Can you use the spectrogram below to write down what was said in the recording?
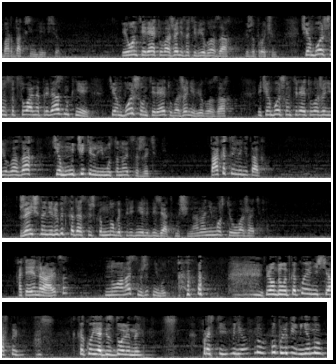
бардак в семье и все. И он теряет уважение, кстати, в ее глазах, между прочим. Чем больше он сексуально привязан к ней, тем больше он теряет уважение в ее глазах. И чем больше он теряет уважение в ее глазах, тем мучительнее ему становится жить. Так это или не так? Женщина не любит, когда слишком много перед ней лебезят мужчина. Она не может его уважать. Хотя ей нравится, но она с ним жить не будет. И он думает, какой я несчастный, какой я обездоленный. Прости меня, ну, ну полюби меня, ну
